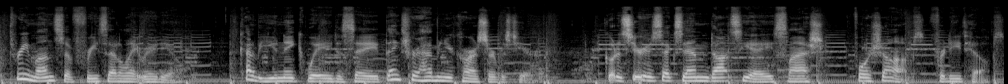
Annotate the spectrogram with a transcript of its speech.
three months of free satellite radio. Kind of a unique way to say thanks for having your car serviced here. Go to SiriusXM.ca slash for shops for details.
